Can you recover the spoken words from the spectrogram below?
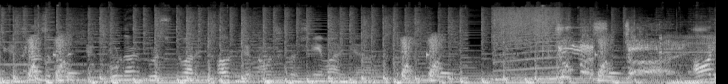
Şimdi zıpladık ya. Buradan burası duvar kalkacak ama şurada şey var ya. Ay.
